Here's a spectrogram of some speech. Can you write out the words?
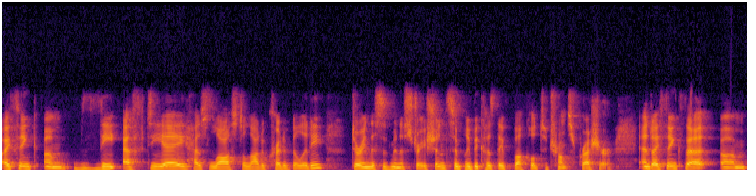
I think um, the FDA has lost a lot of credibility during this administration simply because they've buckled to Trump's pressure. And I think that um,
